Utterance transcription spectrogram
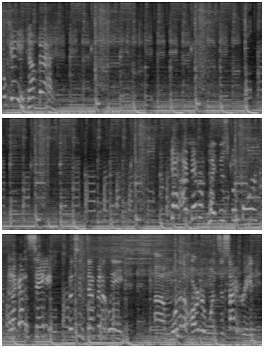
Okay, not bad. Yeah, I've never played this before, and I gotta say, this is definitely um, one of the harder ones to sight read.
